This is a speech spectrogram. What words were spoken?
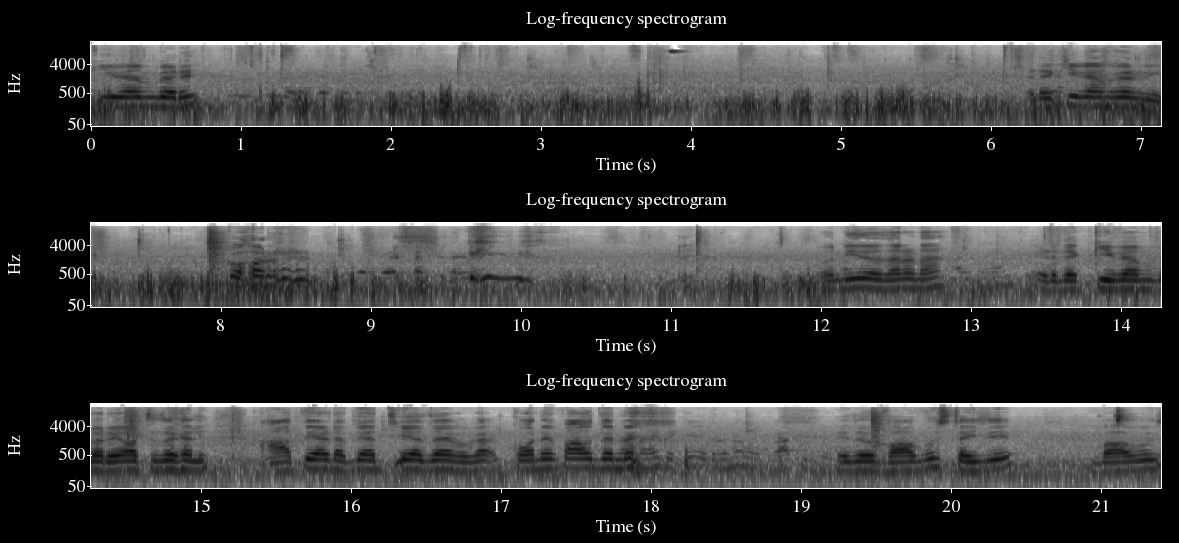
কি ব্যায়াম করে? এটা কি ব্যায়াম করবি? কর। ও নিজেও জানে না। এটাতে কি ব্যায়াম করে, অথচ খালি হাতে আটাতে আর ছুঁয়া যায় বোকা। কনে পাও দেন। না এই তো বাবুস তাইছে বাবুস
